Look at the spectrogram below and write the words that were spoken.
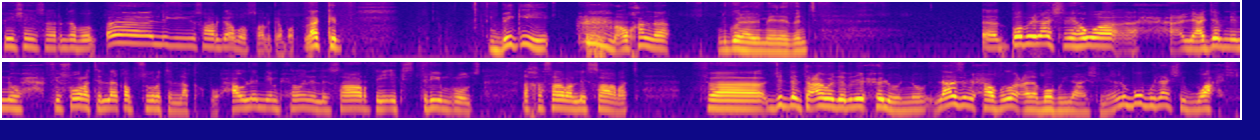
في شيء صار قبل؟ آه اللي صار قبل صار قبل. لكن بيج إي أو خلنا نقولها لل main event. آه بوبي لاشلي هو اللي عجبني إنه في صورة اللقب صورة اللقب ويحاولون يمحون اللي صار في Extreme Rules الخسارة اللي صارت. فجدا تعامل WWE حلو إنه لازم يحافظون على بوبي لاشلي لأنه بوبي لاشلي وحش.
